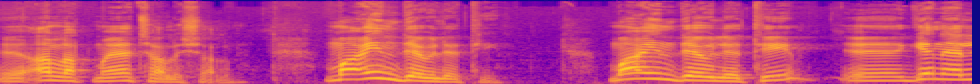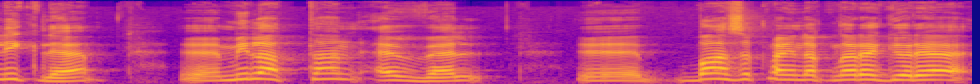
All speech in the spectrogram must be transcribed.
e, anlatmaya çalışalım. Main Devleti. Main Devleti e, genellikle e, milattan evvel bazı kaynaklara göre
